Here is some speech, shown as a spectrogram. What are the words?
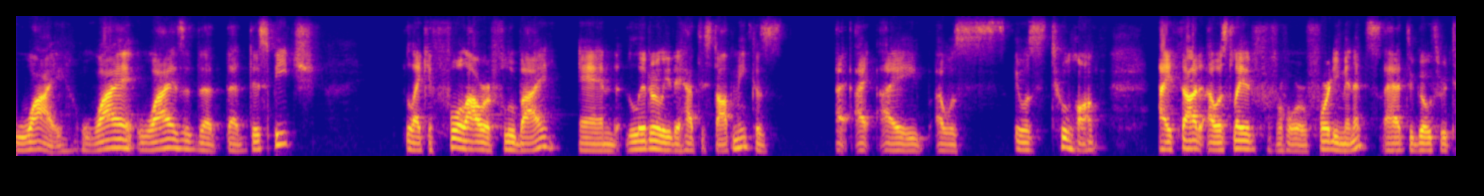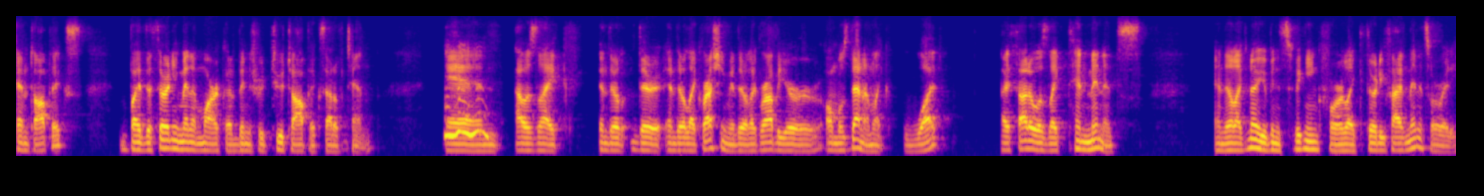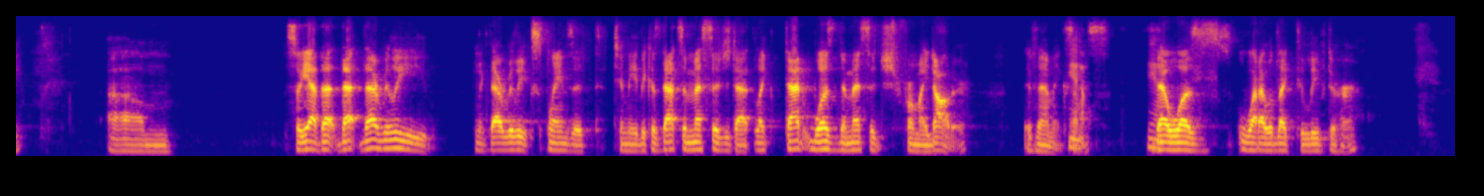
why? Why why is it that that this speech like a full hour flew by and literally they had to stop me because I, I i i was it was too long. I thought i was slated for, for 40 minutes. I had to go through 10 topics. By the 30 minute mark i've been through two topics out of 10 and i was like and they're they're and they're like rushing me. They're like robbie you're almost done. I'm like what i thought it was like 10 minutes and they're like no you've been speaking for like 35 minutes already um so yeah that that that really like that really explains it to me because that's a message that like that was the message for my daughter if that makes Yeah. sense Yeah. that was what i would like to leave to her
